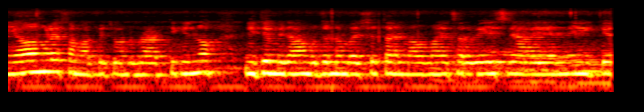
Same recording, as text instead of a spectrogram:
നിയോഗങ്ങളെ സമർപ്പിച്ചുകൊണ്ട് പ്രാർത്ഥിക്കുന്നു. നിത്യം പിതാവും പുത്രനും പരിശുദ്ധാത്മാവുമായ സർവേശ്വരായ എന്നേക്ക്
